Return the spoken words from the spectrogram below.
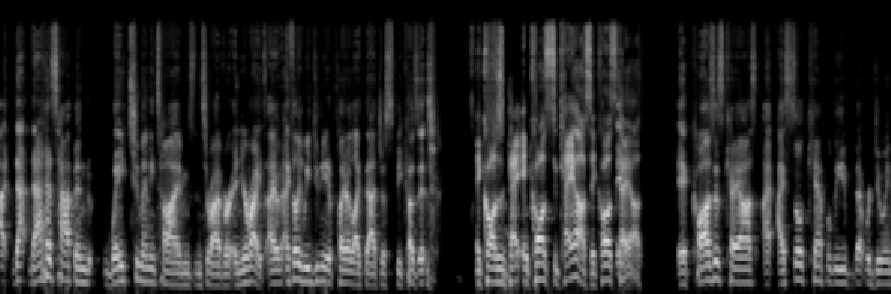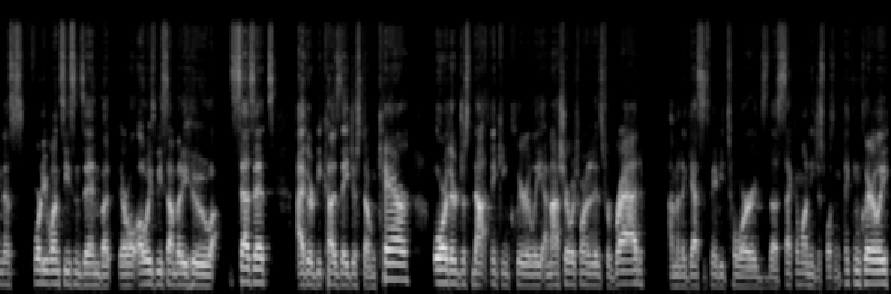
I, that that has happened way too many times in Survivor, and you're right. I, I, feel like we do need a player like that, just because it it causes it causes chaos. It causes it, chaos. It causes chaos. I, I still can't believe that we're doing this 41 seasons in, but there will always be somebody who says it either because they just don't care or they're just not thinking clearly. I'm not sure which one it is for Brad. I'm going to guess it's maybe towards the second one. He just wasn't thinking clearly.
